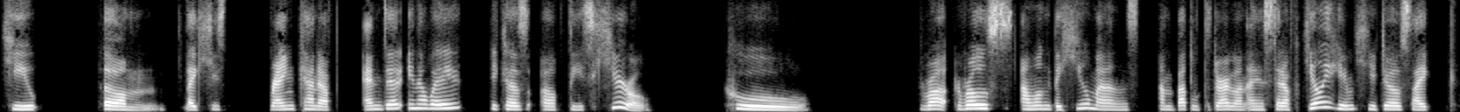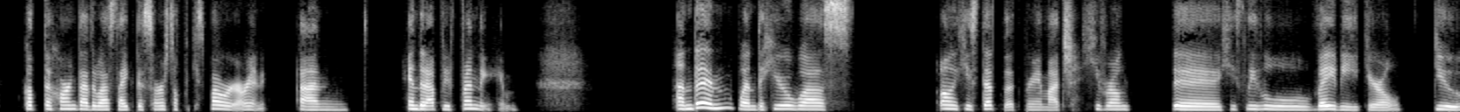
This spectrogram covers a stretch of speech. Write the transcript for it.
he um like his reign kind of ended in a way because of this hero who ro- rose among the humans and battled the dragon and instead of killing him he just like got the horn that was like the source of his power and, and ended up befriending him and then when the hero was on his deathbed pretty much he wronged uh, his little baby girl Yu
